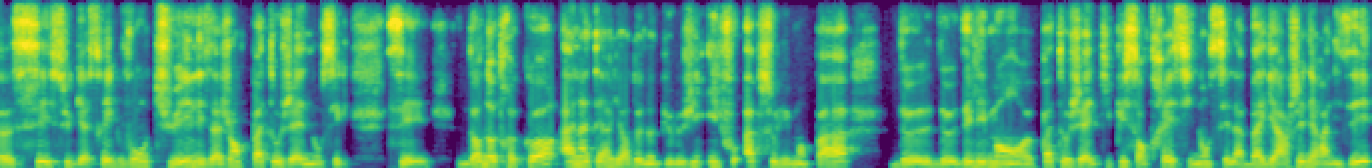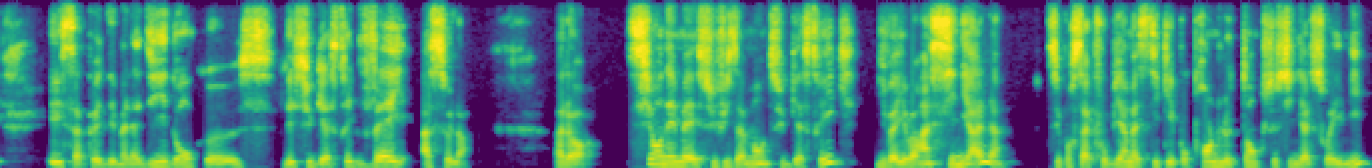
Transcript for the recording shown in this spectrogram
euh, ces sucs gastriques vont tuer les agents pathogènes. C'est, dans notre corps, à l'intérieur de notre biologie, il faut absolument pas d'éléments euh, pathogènes qui puissent entrer, sinon c'est la bagarre généralisée et ça peut être des maladies. Donc, euh, les sucs gastriques veillent à cela. Alors, si on émet suffisamment de sucs gastriques, il va y avoir un signal. C'est pour ça qu'il faut bien mastiquer pour prendre le temps que ce signal soit émis.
